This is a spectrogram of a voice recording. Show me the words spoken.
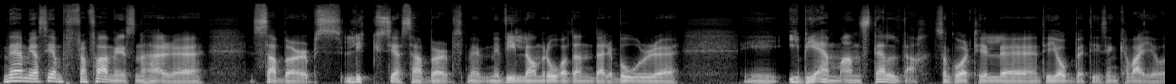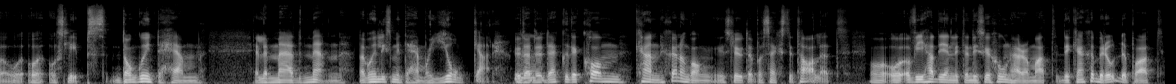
nej, men jag ser framför mig såna här eh, suburbs, lyxiga suburbs med, med villaområden där det bor eh, IBM-anställda som går till, eh, till jobbet i sin kavaj och, och, och slips. De går inte hem, eller Mad Men, de går liksom inte hem och joggar. Utan det, det, det kom kanske någon gång i slutet på 60-talet. Och, och, och vi hade en liten diskussion här om att det kanske berodde på att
